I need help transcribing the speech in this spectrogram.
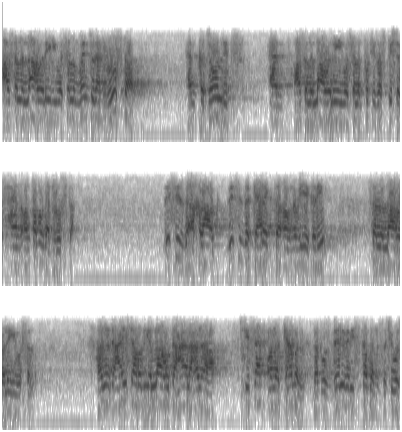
Our sallallahu alayhi went to that rooster and cajoled it and our sallallahu alayhi put his auspicious hand on top of that rooster. This is the akhlaq, this is the character of Nabi Kareem sallallahu alayhi wasallam. Hazrat Aisha radiallahu ta'ala anha, she sat on a camel that was very, very stubborn, so she was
